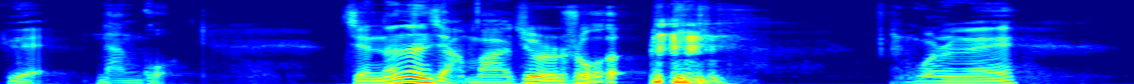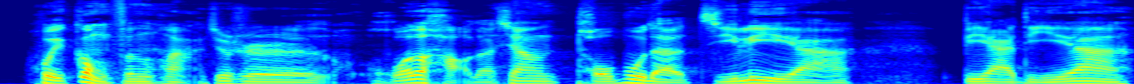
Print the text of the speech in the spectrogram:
越难过。简单的讲吧，就是说。我认为会更分化，就是活得好的，像头部的吉利呀、比亚迪呀，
